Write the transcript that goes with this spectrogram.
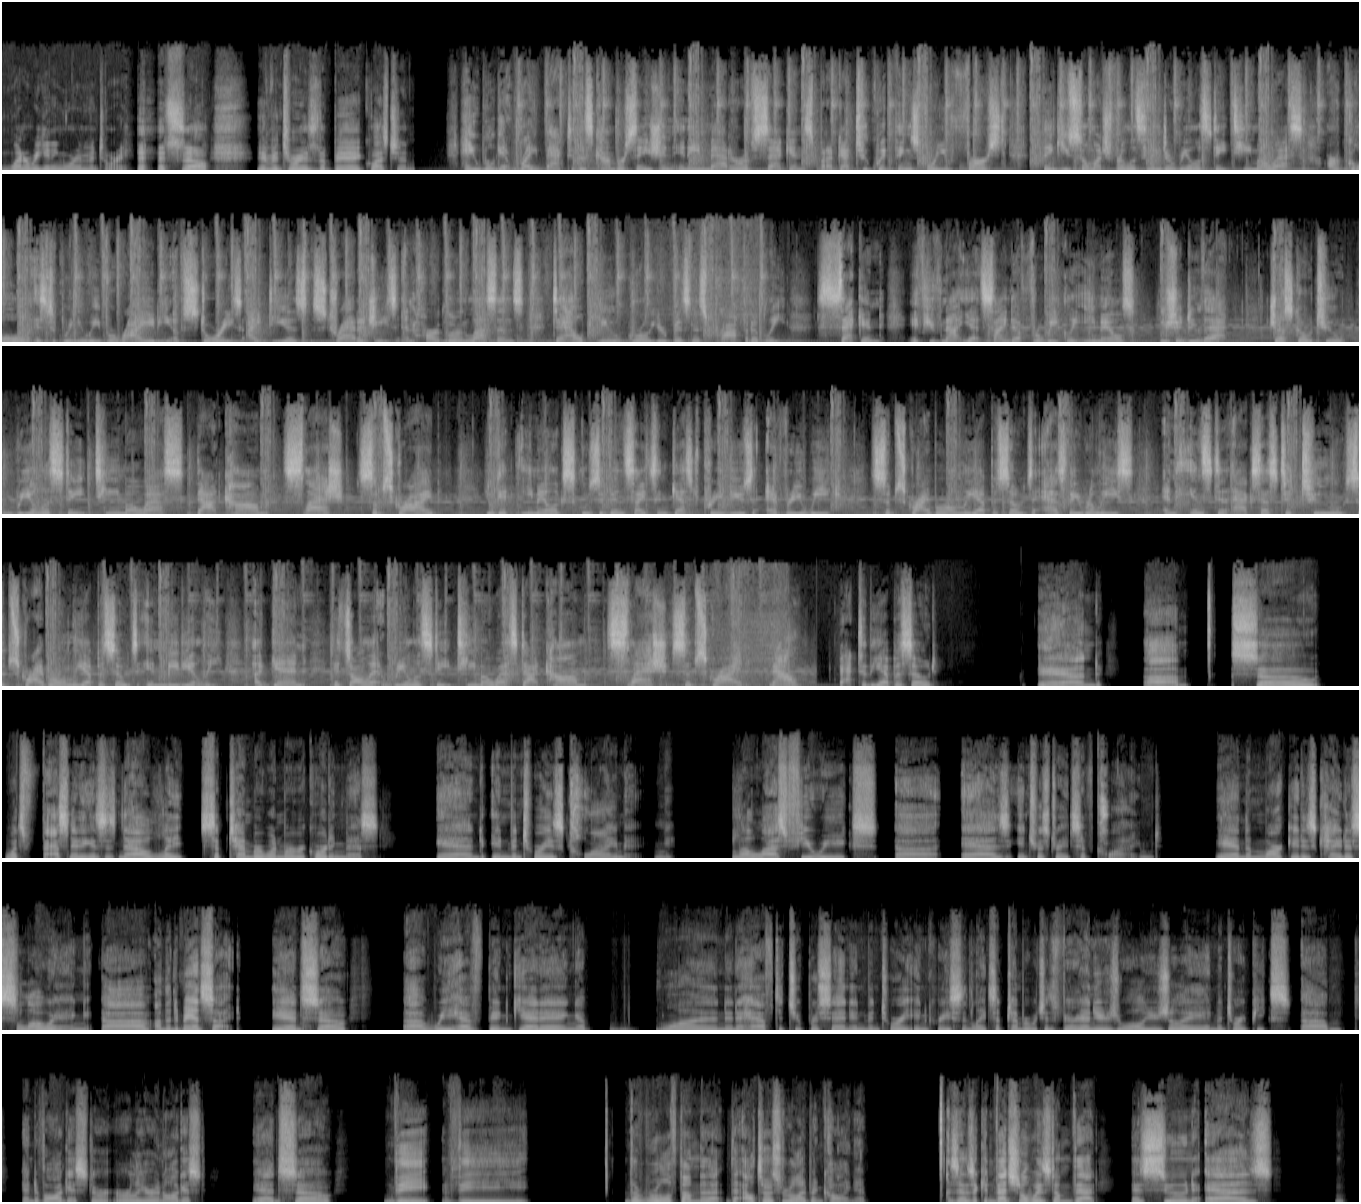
when are we getting more inventory? so, inventory is the big question. Hey, we'll get right back to this conversation in a matter of seconds, but I've got two quick things for you. First, thank you so much for listening to Real Estate Team OS. Our goal is to bring you a variety of stories, ideas, strategies, and hard learned lessons to help you grow your business profitably. Second, if you've not yet signed up for weekly emails, you should do that just go to realestateteamos.com slash subscribe. You'll get email exclusive insights and guest previews every week, subscriber only episodes as they release, and instant access to two subscriber only episodes immediately. Again, it's all at realestateteamos.com slash subscribe. Now, back to the episode. And um, so what's fascinating is it's now late September when we're recording this, and inventory is climbing the last few weeks uh, as interest rates have climbed. and the market is kind of slowing uh, on the demand side. And so uh, we have been getting a one and a half to two percent inventory increase in late September, which is very unusual. Usually, inventory peaks um, end of August or earlier in August, and so the the the rule of thumb, the, the Altos rule, I've been calling it, is there's a conventional wisdom that as soon as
